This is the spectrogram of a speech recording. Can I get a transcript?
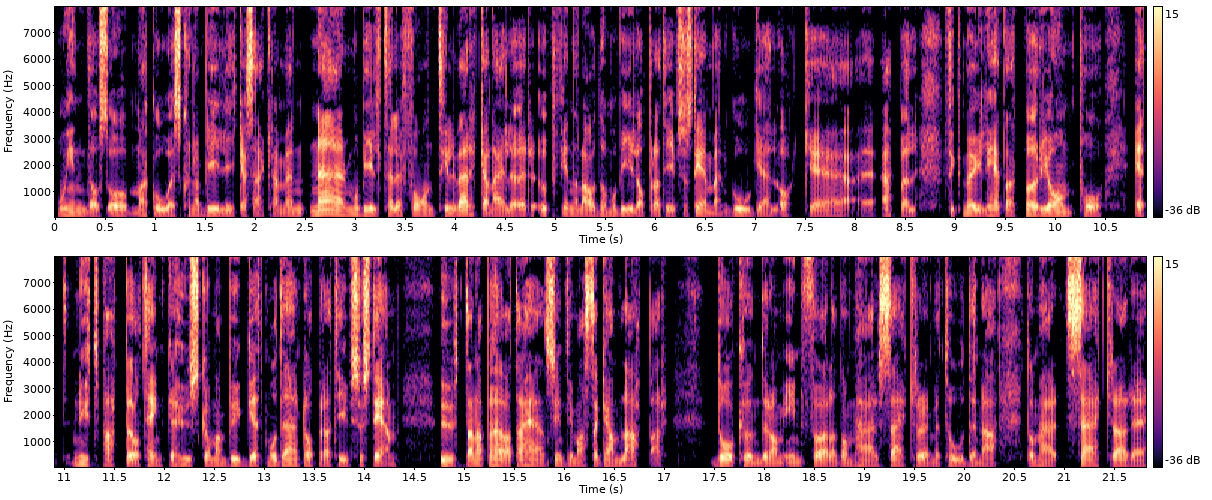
Windows och MacOS kunnat bli lika säkra. Men när mobiltelefontillverkarna eller uppfinnarna av de mobiloperativsystemen, Google och eh, Apple, fick möjlighet att börja om på ett nytt papper och tänka hur ska man bygga ett modernt operativsystem utan att behöva ta hänsyn till massa gamla appar då kunde de införa de här säkrare metoderna, de här säkrare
